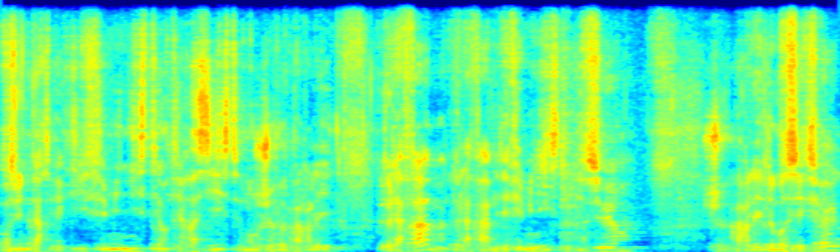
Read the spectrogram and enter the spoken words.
dans une perspective féministe et antiraciste, donc je veux parler de la femme, de la femme des féministes, bien sûr, je veux parler de l'homosexuel,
